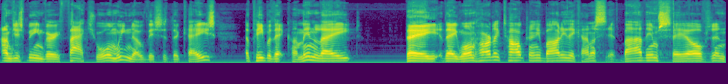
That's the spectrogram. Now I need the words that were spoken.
I'm just being very factual, and we know this is the case. Of people that come in late, they they won't hardly talk to anybody. They kind of sit by themselves, and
